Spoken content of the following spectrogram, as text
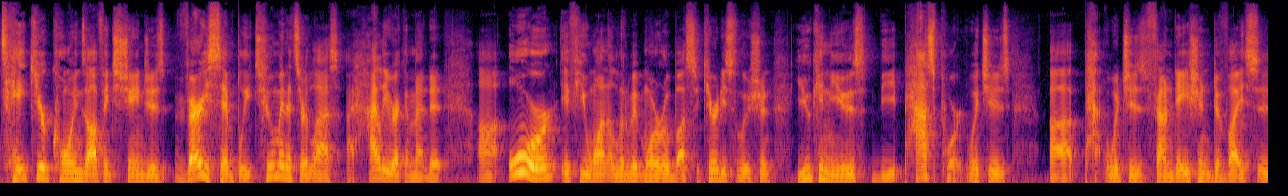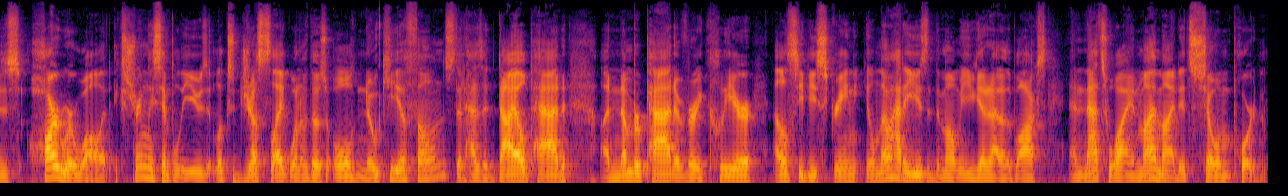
Take your coins off exchanges very simply, two minutes or less. I highly recommend it. Uh, or if you want a little bit more robust security solution, you can use the Passport, which is uh, which is Foundation Devices hardware wallet. Extremely simple to use. It looks just like one of those old Nokia phones that has a dial pad, a number pad, a very clear LCD screen. You'll know how to use it the moment you get it out of the box. And that's why, in my mind, it's so important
